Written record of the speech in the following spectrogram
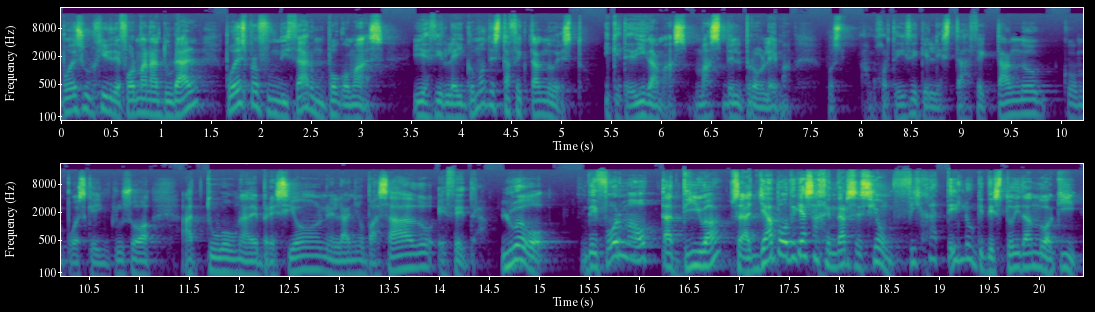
puede surgir de forma natural, puedes profundizar un poco más y decirle, ¿y cómo te está afectando esto? Y que te diga más, más del problema. Pues a lo mejor te dice que le está afectando, con, pues que incluso tuvo una depresión el año pasado, etc. Luego, de forma optativa, o sea, ya podrías agendar sesión. Fíjate lo que te estoy dando aquí.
